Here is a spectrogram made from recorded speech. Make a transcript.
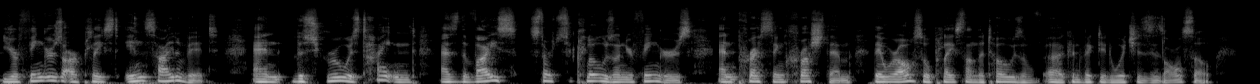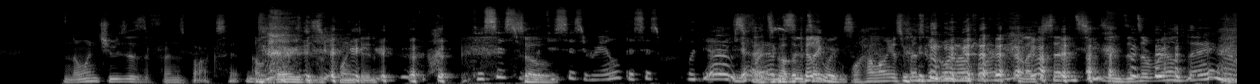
Your fingers are placed inside of it, and the screw is tightened as the vice starts to close on your fingers and press and crush them. They were also placed on the toes of uh, convicted witches. Is also no one chooses the friends box set. I'm very disappointed. This is So- this is real. This is what Yes, Yeah, it's called the like- Pillywinks. well, how long has Friends been going on for? For like seven seasons. It's a real thing. Oh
